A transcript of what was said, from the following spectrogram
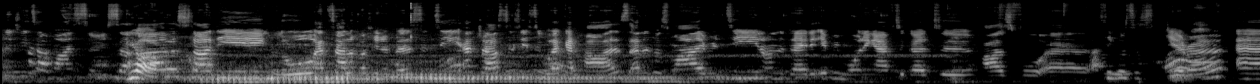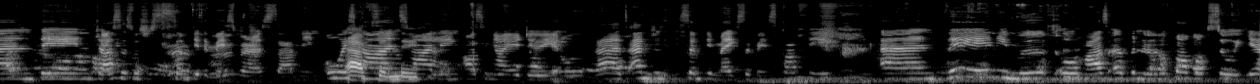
Tell my story. So Yeah. I was studying law at Stellenbosch University, and Justice used to work at Haas, and it was my routine on the day that every morning I have to go to Haas for, uh, I think it was a Skira, and then Justice was just simply the best barista. I mean, always Absolutely. kind, smiling, asking how you're doing, and all of that, and just simply makes the best coffee. And then he moved, or has opened a little pop up store here,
